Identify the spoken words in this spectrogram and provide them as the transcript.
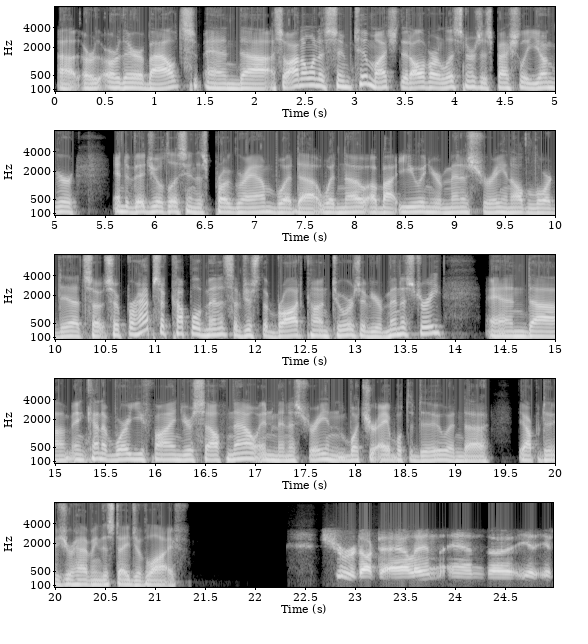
Uh, or, or, thereabouts. And uh, so I don't want to assume too much that all of our listeners, especially younger individuals listening to this program, would uh, would know about you and your ministry and all the Lord did. So so perhaps a couple of minutes of just the broad contours of your ministry and uh, and kind of where you find yourself now in ministry and what you're able to do and uh, the opportunities you're having this stage of life. Sure, Dr. Allen, and uh, it, has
